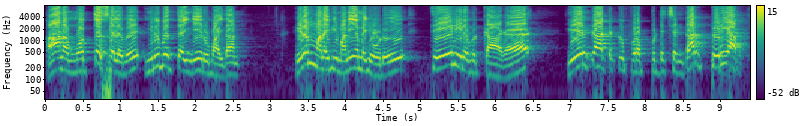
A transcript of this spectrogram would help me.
ஆன மொத்த செலவு இருபத்தைந்தே ரூபாய் தான் இளம் மனைவி மணியம்மையோடு தேனிலவுக்காக ஏற்காட்டுக்கு புறப்பட்டு சென்றார் பெரியார்.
